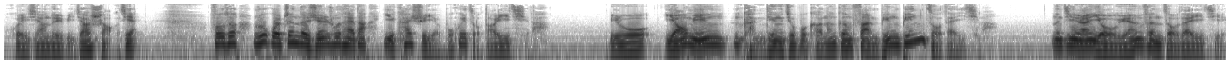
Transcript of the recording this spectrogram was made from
会相对比较少见。否则，如果真的悬殊太大，一开始也不会走到一起的。比如姚明肯定就不可能跟范冰冰走在一起嘛。那既然有缘分走在一起，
